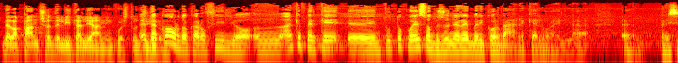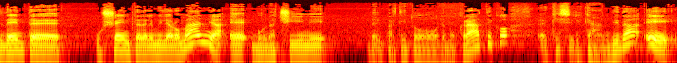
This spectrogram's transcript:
della pancia degli italiani in questo È giro. d'accordo, caro figlio, mm, anche perché eh, in tutto questo bisognerebbe ricordare che allora il eh, presidente uscente dell'Emilia Romagna è Bonaccini del Partito Democratico eh, che si ricandida e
